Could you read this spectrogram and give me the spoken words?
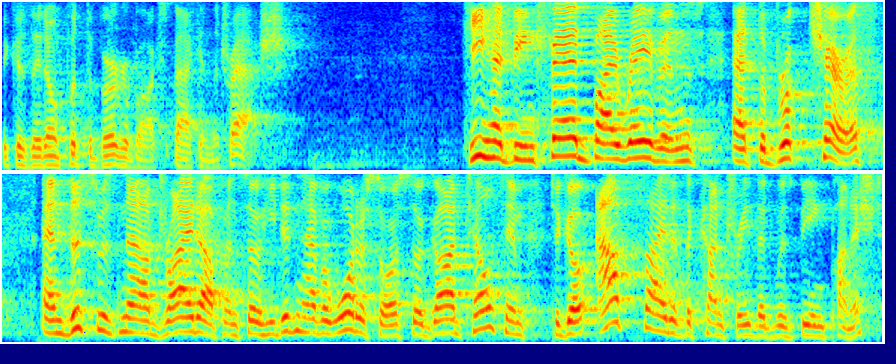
because they don't put the burger box back in the trash. He had been fed by ravens at the brook Cherith, and this was now dried up, and so he didn't have a water source. So God tells him to go outside of the country that was being punished.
